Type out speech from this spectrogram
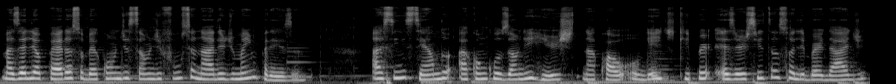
mas ele opera sob a condição de funcionário de uma empresa. Assim sendo, a conclusão de Hirsch, na qual o gatekeeper exercita sua liberdade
